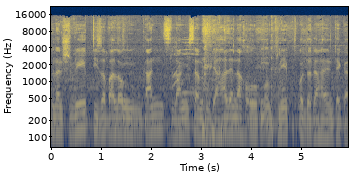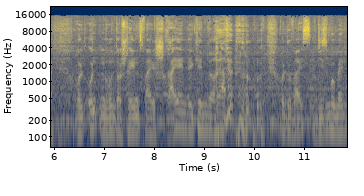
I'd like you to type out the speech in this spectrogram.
und dann schwebt dieser Ballon ganz langsam in der Halle nach oben und klebt unter der Hallendecke und unten runter stehen zwei schreiende Kinder. Ja. Und du weißt, in diesem Moment,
